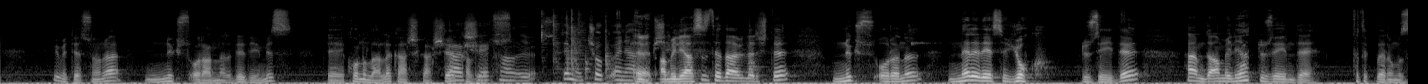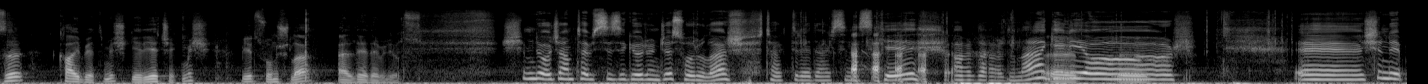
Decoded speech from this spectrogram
bir müddet sonra nüks oranları dediğimiz e, konularla karşı karşıya, Karşıya kalıyoruz. kalıyoruz. Değil mi? Çok önemli Evet, bir şey. ameliyatsız tedaviler işte nüks oranı neredeyse yok düzeyde hem de ameliyat düzeyinde fıtıklarımızı kaybetmiş, geriye çekmiş bir sonuçla elde edebiliyoruz. Şimdi hocam tabii sizi görünce sorular takdir edersiniz ki ardı ardına geliyor. Ee, şimdi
